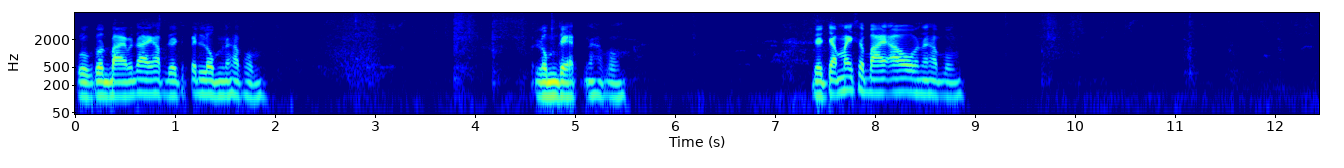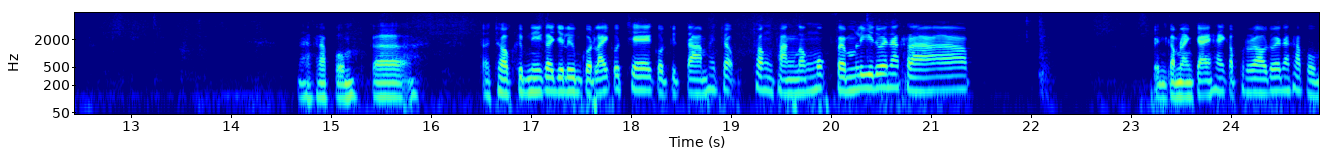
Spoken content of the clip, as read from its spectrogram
ปลูกต้นใบไม่ได้ครับ เดี๋ยวจะเป็นลมนะครับ ผม ลมแดดนะครับ ผม เดี๋ยวจะไม่สบายเอานะครับ ผม นะครับผมก็ถ้าชอบคลิปนี้ก็อย่าลืมกดไลค์กดแชร์กดติดตามให้ช่ององพังน้องมุกแฟมิลี่ด้วยนะครับ เป็นกำลังใจให้กับพวกเราด้วยนะครับ ผม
